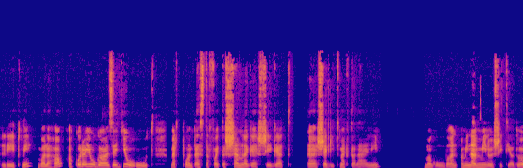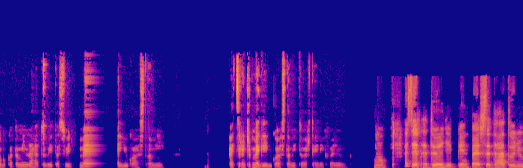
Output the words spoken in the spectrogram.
lépni valaha, akkor a joga az egy jó út, mert pont ezt a fajta semlegességet segít megtalálni magunkban, ami nem minősíti a dolgokat, ami lehetővé teszi, hogy megjegyük azt, ami egyszerűen csak megéljük azt, ami történik velünk. Jó. Ez érthető egyébként, persze. Tehát, hogy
